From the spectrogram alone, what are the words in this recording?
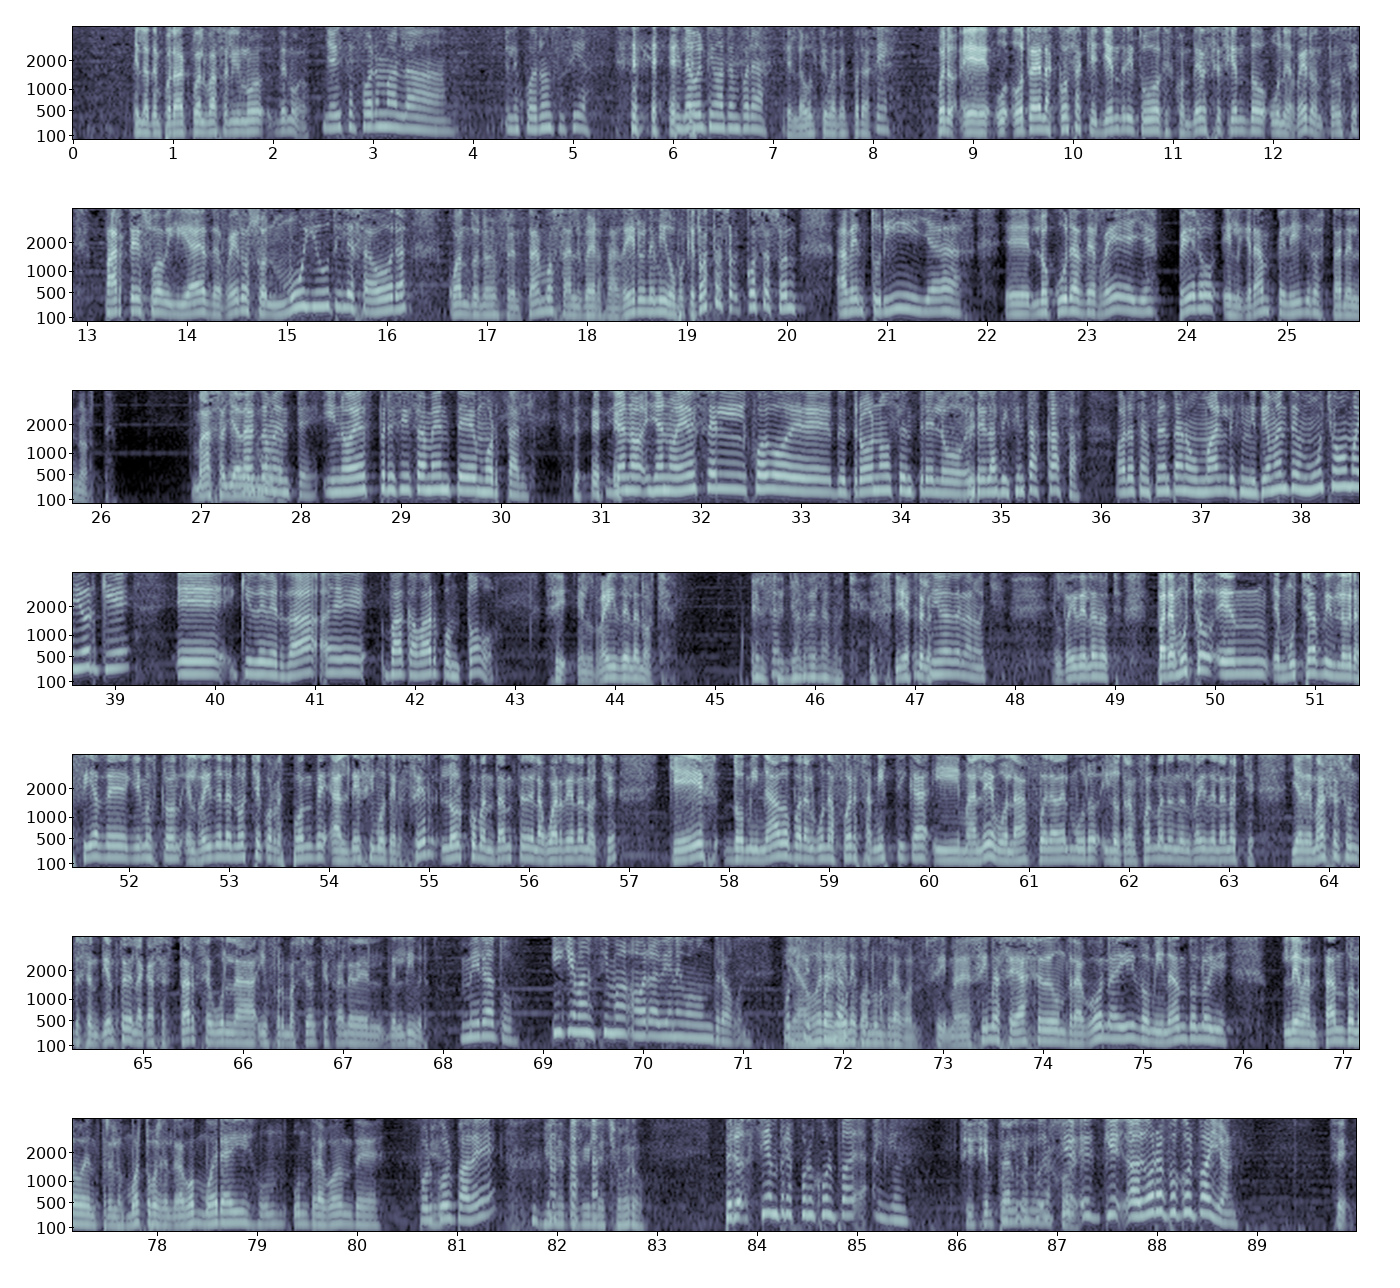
en la temporada actual va a salir nue- de nuevo. Y ahí se forma la, el Escuadrón Suicida. en la última temporada. En la última temporada. Sí. Bueno, eh, otra de las cosas que Gendry tuvo que esconderse siendo un herrero, entonces parte de sus habilidades de herrero son muy útiles ahora cuando nos enfrentamos al verdadero enemigo, porque todas estas cosas son aventurillas, eh, locuras de reyes, pero el gran peligro está en el norte, más allá del muro. Exactamente. Y no es precisamente mortal. ya no ya no es el juego de, de tronos entre lo, Sí. entre las distintas casas. Ahora se enfrentan a un mal definitivamente mucho más mayor que, eh, que de verdad eh, va a acabar con todo. Sí, el rey de la noche. El. Señor de la Noche. El señor de El la Señor de la Noche. El Rey de la Noche. Para muchos, en, en muchas bibliografías de Game of Thrones, el Rey de la Noche corresponde al decimotercer Lord Comandante de la Guardia de la Noche, que es dominado por alguna fuerza mística y malévola fuera del muro y lo transforman en el Rey de la Noche. Y además es un descendiente de la casa Stark, según la información que sale del, del libro. Mira tú. Y que más encima ahora viene con un dragón. Por y si ahora fuera viene con un dragón. Sí, más encima se hace de un dragón ahí, dominándolo y levantándolo de entre los muertos, porque el dragón muere ahí, un, un dragón de... Por culpa de... Viene terrible choro. Pero siempre es por culpa de alguien. Sí, siempre alguien Porque, la sí, eh, que ahora fue culpa de John. Sí.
